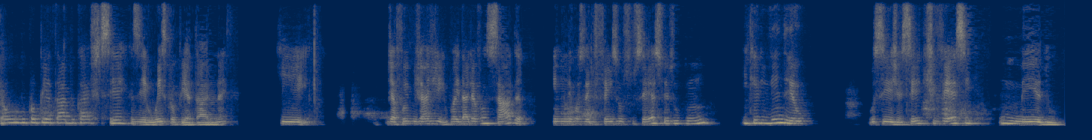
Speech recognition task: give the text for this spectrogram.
é o do proprietário do KFC, quer dizer, o ex-proprietário, né? Que já foi já de uma idade avançada, e o negócio dele fez um sucesso, fez um boom, e que ele vendeu. Ou seja, se ele tivesse um medo,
